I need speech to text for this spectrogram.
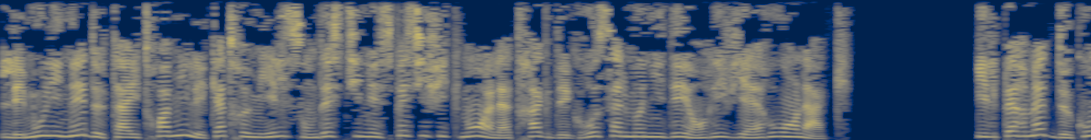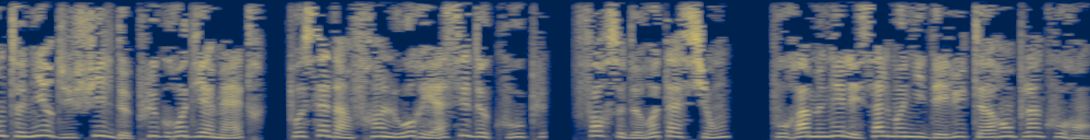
Les moulinets de taille 3000 et 4000 sont destinés spécifiquement à la traque des gros salmonidés en rivière ou en lac. Ils permettent de contenir du fil de plus gros diamètre, possèdent un frein lourd et assez de couple, force de rotation, pour ramener les salmonidés lutteurs en plein courant.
